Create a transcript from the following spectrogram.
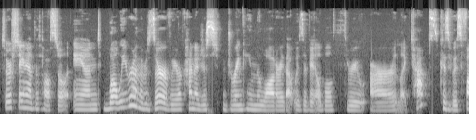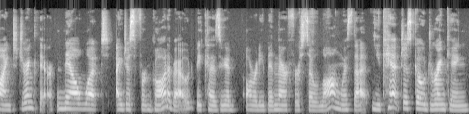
so we're staying at this hostel, and while we were on the reserve, we were kind of just drinking the water that was available through our like taps because it was fine to drink there. Now, what I just forgot about because we had already been there for so long was that you can't just go drinking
